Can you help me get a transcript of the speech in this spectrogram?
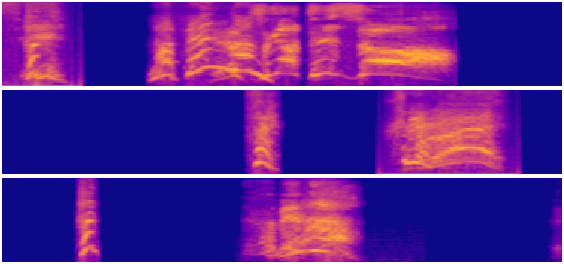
し月が天章丸くらえダメだう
